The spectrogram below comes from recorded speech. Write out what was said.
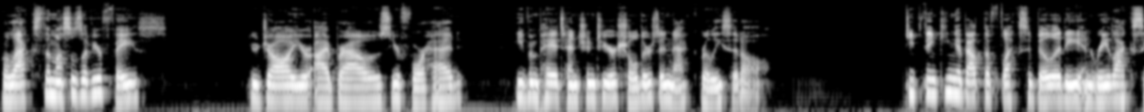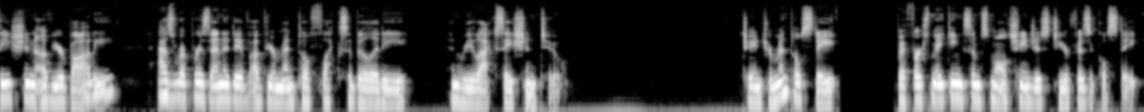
Relax the muscles of your face, your jaw, your eyebrows, your forehead. Even pay attention to your shoulders and neck, release it all. Keep thinking about the flexibility and relaxation of your body as representative of your mental flexibility and relaxation, too. Change your mental state by first making some small changes to your physical state.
